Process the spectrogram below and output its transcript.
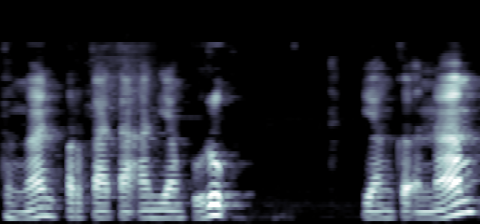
dengan perkataan yang buruk. Yang keenam,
